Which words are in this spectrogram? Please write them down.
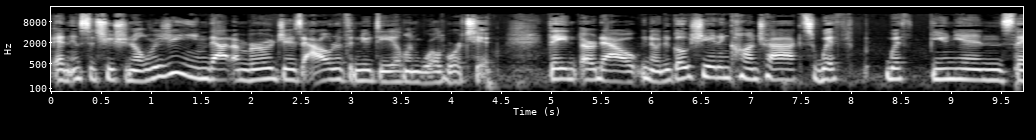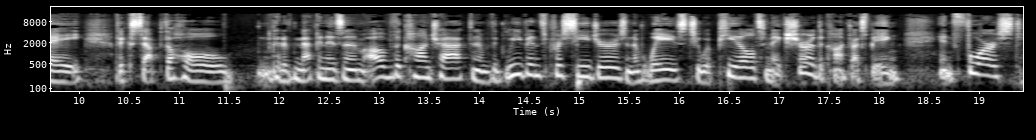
and institutional regime that emerges out of the New Deal in World War II. They are now, you know, negotiating contracts with with unions. They accept the whole kind of mechanism of the contract and of the grievance procedures and of ways to appeal to make sure the contract's being enforced.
